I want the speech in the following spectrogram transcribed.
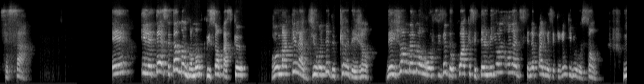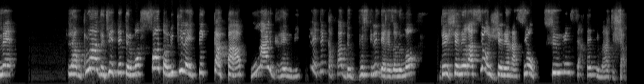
C'est ça. Et il était, c'était un homme vraiment puissant parce que remarquez la dureté de cœur des gens. Des gens même ont refusé de croire que c'était lui. On, a dit ce n'est pas lui, mais c'est quelqu'un qui lui ressemble. Mais la gloire de Dieu était tellement forte en lui qu'il a été capable, malgré lui, il était capable de bousculer des raisonnements de génération en génération sur une certaine image du Shabbat.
